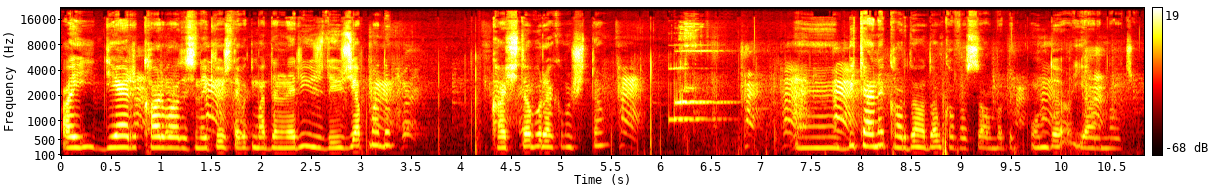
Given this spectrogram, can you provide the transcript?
Ay diğer kar vadisindeki köstebek madenleri yüzde yüz yapmadım. Kaçta bırakmıştım? Ee, bir tane kardan adam kafası almadım. Onu da yarın alacağım.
